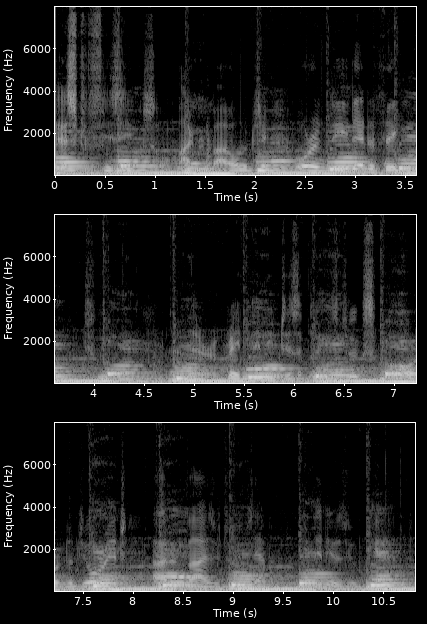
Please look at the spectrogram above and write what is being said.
astrophysics or microbiology, or indeed anything in between. There are a great many disciplines to explore, and at your age, I'd advise you to examine as many as you can.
